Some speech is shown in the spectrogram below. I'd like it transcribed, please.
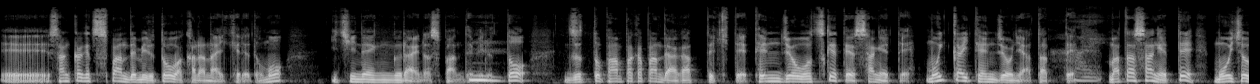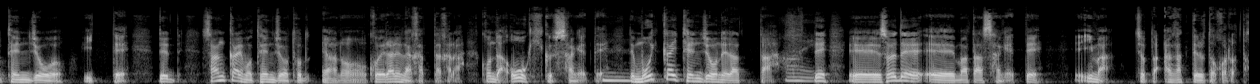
えー、3ヶ月スパンで見るとわからないけれども、1年ぐらいのスパンで見ると、うん、ずっとパンパカパンで上がってきて、天井をつけて下げて、もう一回天井に当たって、はい、また下げて、もう一度天井を行って、で、3回も天井をとあの超えられなかったから、今度は大きく下げて、うん、で、もう一回天井を狙った。はい、で、えー、それで、えー、また下げて、今、ちょっと上がってるところと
